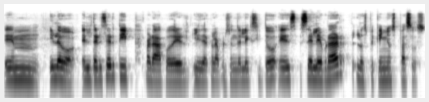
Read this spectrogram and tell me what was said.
Em, y luego, el tercer tip para poder lidiar con la presión del éxito es celebrar los pequeños pasos.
